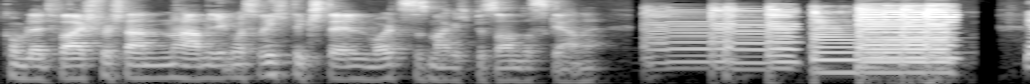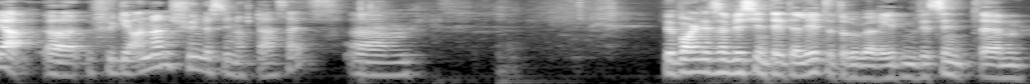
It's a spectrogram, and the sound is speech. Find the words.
komplett falsch verstanden haben, irgendwas richtig stellen wollt. Das mag ich besonders gerne. Ja, äh, für die anderen, schön, dass ihr noch da seid. Ähm, Wir wollen jetzt ein bisschen detaillierter drüber reden. Wir sind ähm,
